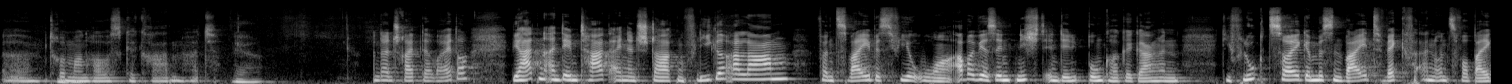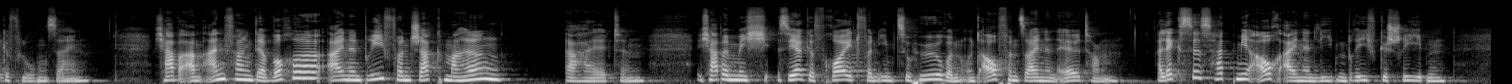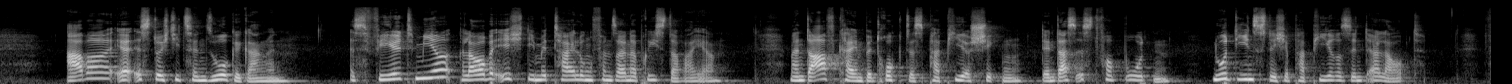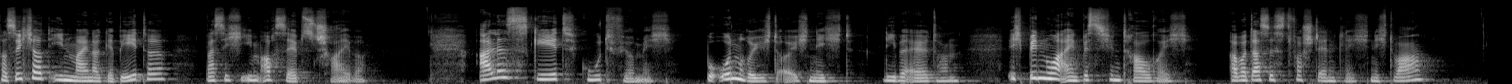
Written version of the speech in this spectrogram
äh, Trümmern mhm. rausgegraben hat. Ja. Und dann schreibt er weiter, wir hatten an dem Tag einen starken Fliegeralarm von zwei bis vier Uhr, aber wir sind nicht in den Bunker gegangen. Die Flugzeuge müssen weit weg an uns vorbeigeflogen sein. Ich habe am Anfang der Woche einen Brief von Jacques Mahin erhalten. Ich habe mich sehr gefreut, von ihm zu hören und auch von seinen Eltern. Alexis hat mir auch einen lieben Brief geschrieben, aber er ist durch die Zensur gegangen. Es fehlt mir, glaube ich, die Mitteilung von seiner Priesterweihe. Man darf kein bedrucktes Papier schicken, denn das ist verboten. Nur dienstliche Papiere sind erlaubt. Versichert ihn meiner Gebete, was ich ihm auch selbst schreibe. Alles geht gut für mich. Beunruhigt euch nicht, liebe Eltern. Ich bin nur ein bisschen traurig. Aber das ist verständlich, nicht wahr?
